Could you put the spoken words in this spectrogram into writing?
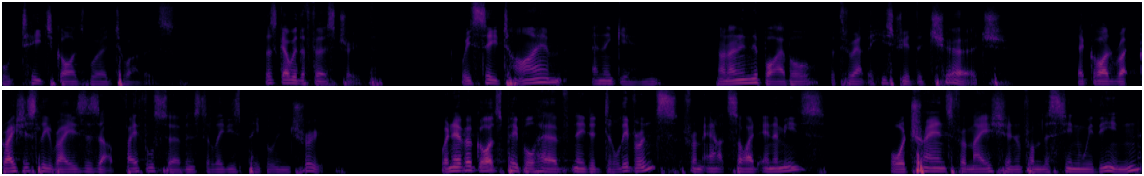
will teach God's word to others. Let's go with the first truth. We see time and again, not only in the Bible, but throughout the history of the church, that God graciously raises up faithful servants to lead his people in truth. Whenever God's people have needed deliverance from outside enemies or transformation from the sin within,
